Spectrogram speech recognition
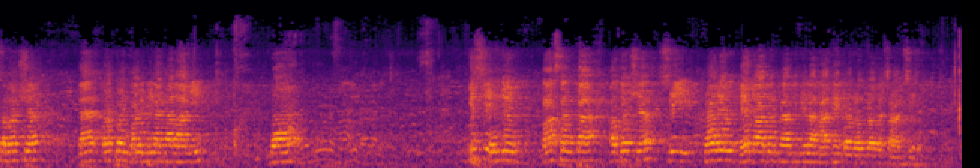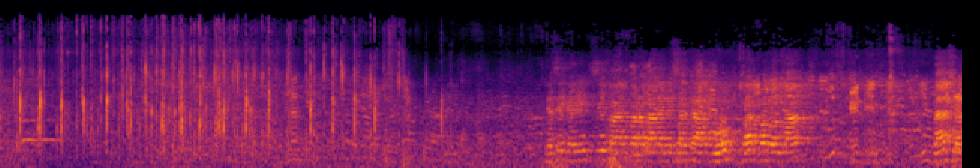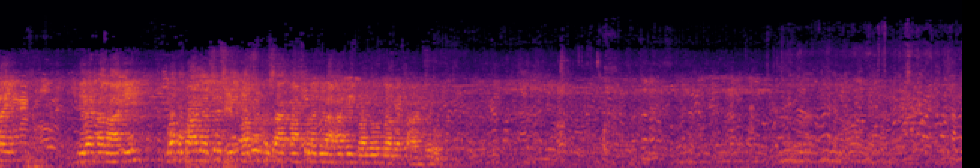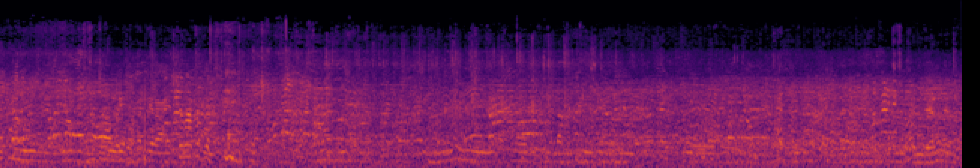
समक्ष अर्पण गरिदिनका लागि म विश्व हिन्दू महासङ्घका अध्यक्ष श्री पौडेल गान्धीजीलाई हार्दिक अनुरोध गर्न चाहन्छु। त्यसै गरी श्री परम्परा माननीय सरकारको छलफलमा ब्याज दिनका लागि म उपाध्यक्ष श्री अजुल प्रसाद पास्टुलाई हार्दिक अनुरोध गर्न चाहन्छु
